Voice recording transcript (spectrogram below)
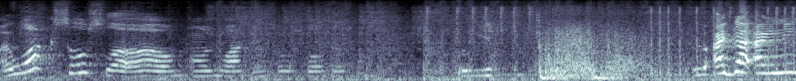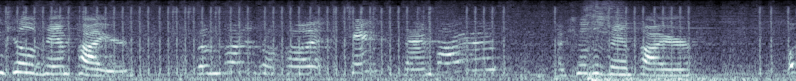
I walk so slow. Oh, I was walking so slow. I got. I need to kill a vampire. Vampires are hot. Tank vampires? I killed a vampire. Oh,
